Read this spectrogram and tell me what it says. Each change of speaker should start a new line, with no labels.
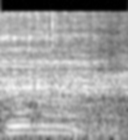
しようがない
